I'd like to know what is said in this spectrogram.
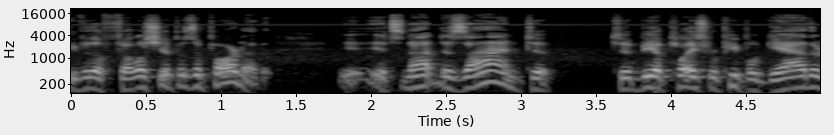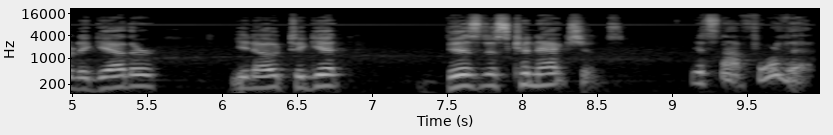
even though fellowship is a part of it. It's not designed to, to be a place where people gather together, you know, to get business connections. It's not for that.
